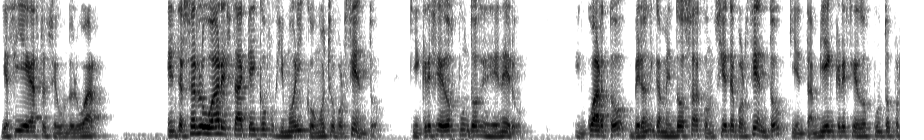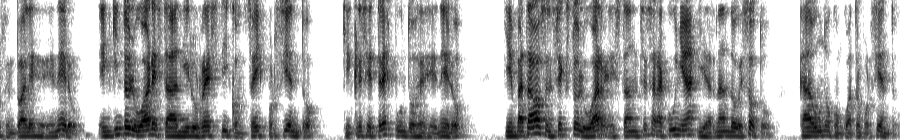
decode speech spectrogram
y así llega hasta el segundo lugar. En tercer lugar está Keiko Fujimori con 8%, quien crece dos puntos desde enero. En cuarto, Verónica Mendoza con 7%, quien también crece dos puntos porcentuales desde enero. En quinto lugar está Daniel Urresti con 6%, quien crece 3 puntos desde enero. Y empatados en sexto lugar están César Acuña y Hernando Besoto, cada uno con 4%.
